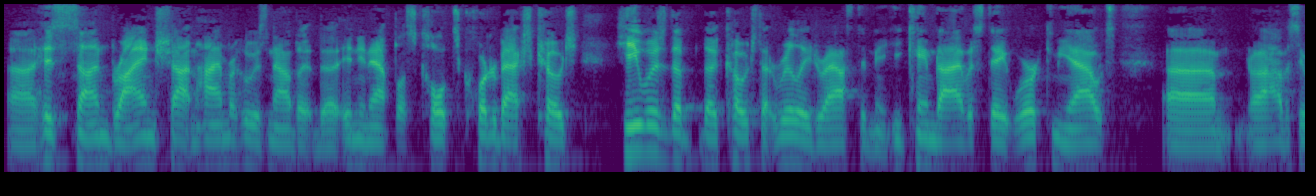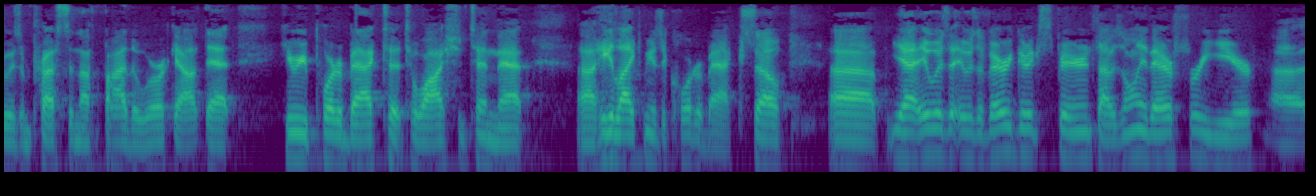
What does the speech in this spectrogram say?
Uh, his son Brian Schottenheimer, who is now the, the Indianapolis Colts quarterbacks coach, he was the the coach that really drafted me. He came to Iowa State, worked me out. Um, obviously, was impressed enough by the workout that he reported back to, to Washington that uh, he liked me as a quarterback. So uh, yeah, it was it was a very good experience. I was only there for a year. Uh,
